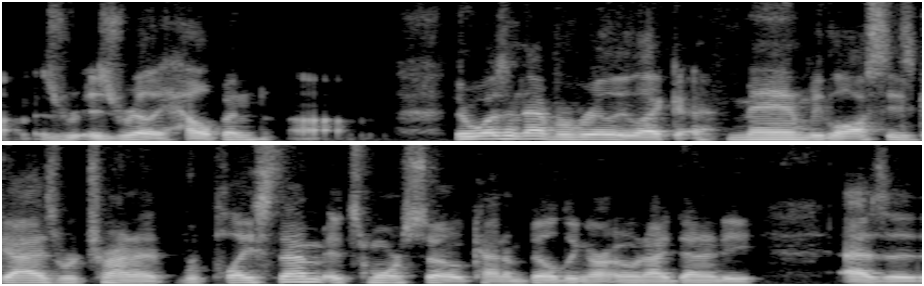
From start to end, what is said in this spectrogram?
um, is is really helping. Um, there wasn't ever really like a man we lost these guys we're trying to replace them it's more so kind of building our own identity as a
